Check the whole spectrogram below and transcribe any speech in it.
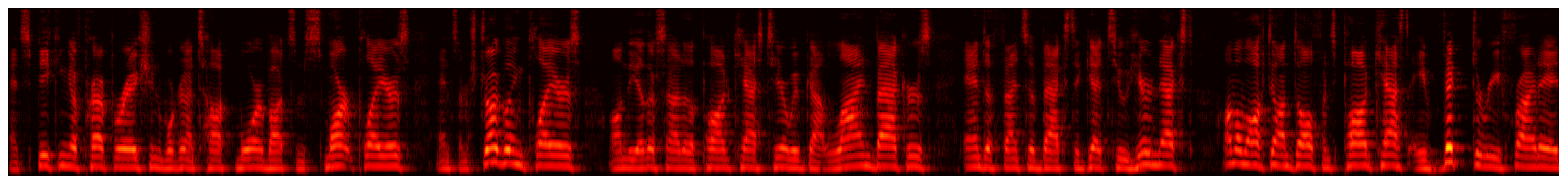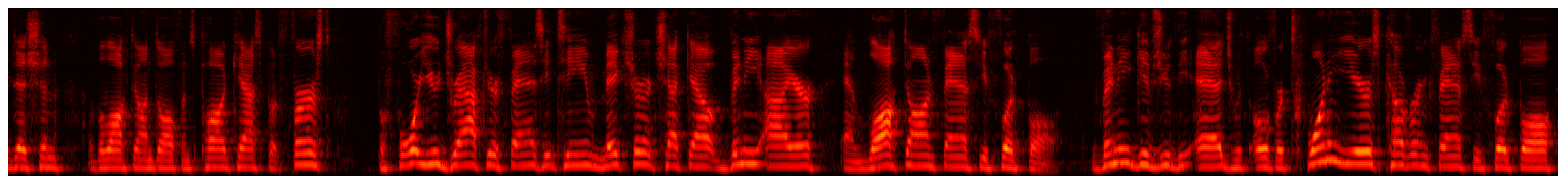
And speaking of preparation, we're going to talk more about some smart players and some struggling players on the other side of the podcast here. We've got linebackers and defensive backs to get to here next on the Locked On Dolphins podcast, a Victory Friday edition of the Locked On Dolphins podcast. But first, before you draft your fantasy team, make sure to check out Vinny Iyer and Locked On Fantasy Football. Vinny gives you the edge with over 20 years covering fantasy football.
